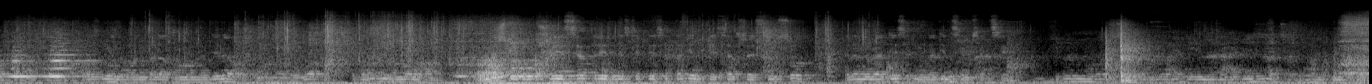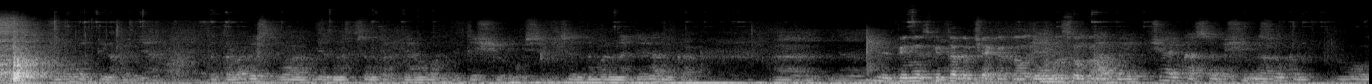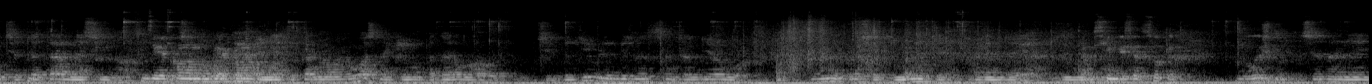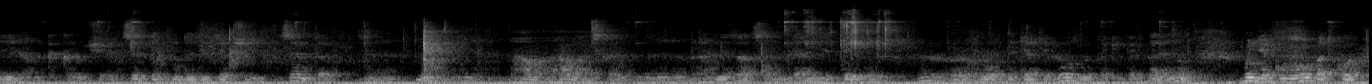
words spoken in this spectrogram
про зміну орендаря земельної ділянки, земельної власності, кадастровим номером 63 251 56 700 0010 0177. Звернулася благодійна організація «Нове дихання» та товариство «Бізнес-центр Діалог 2008». Це земельна ділянка. е, е, Піонерський табір чайка колишня висока. Табор Чайка, селище Да. Вулиця Театральна, 17. Біля нове біля команд- дихання, тепер новий власник, йому подарував ці будівлі бізнес-центр Діалог. Вони просять змінити орендаря. Там земельної 70 сотих лишні. Земельна ділянка, коротше. Це тут буде дитячий центр, е, ну, гава- гаванська е, організація для дітей, р- р- дитячий розвиток і так далі. Ну, в будь-якому випадку е,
